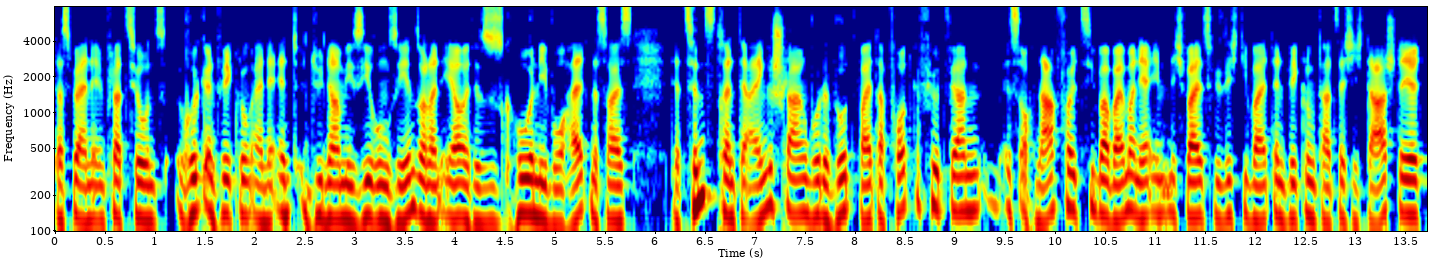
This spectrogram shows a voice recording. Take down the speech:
dass wir eine Inflationsrückentwicklung, eine Entdynamisierung sehen, sondern eher dieses hohe Niveau halten. Das heißt, der Zinstrend, der eingeschlagen wurde, wird weiter fortgeführt werden, ist auch nachvollziehbar, weil man ja eben nicht weiß, wie sich die Weiterentwicklung tatsächlich darstellt.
